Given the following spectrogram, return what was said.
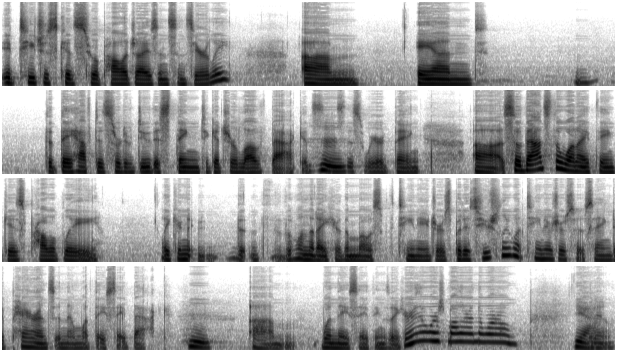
It teaches kids to apologize insincerely, um, and that they have to sort of do this thing to get your love back. It's, mm-hmm. it's this weird thing. Uh, so that's the one I think is probably like you're, the, the one that I hear the most with teenagers. But it's usually what teenagers are saying to parents, and then what they say back hmm. um, when they say things like "You're the worst mother in the world." Yeah. You know,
